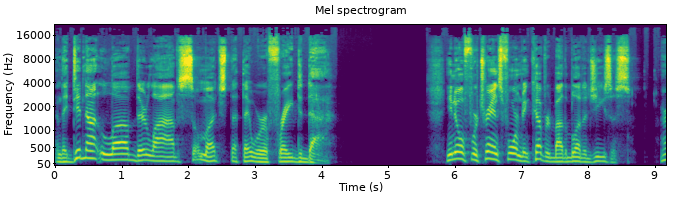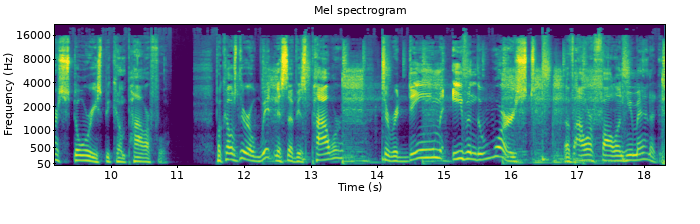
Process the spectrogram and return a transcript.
And they did not love their lives so much that they were afraid to die. You know, if we're transformed and covered by the blood of Jesus, our stories become powerful because they're a witness of his power to redeem even the worst of our fallen humanity.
